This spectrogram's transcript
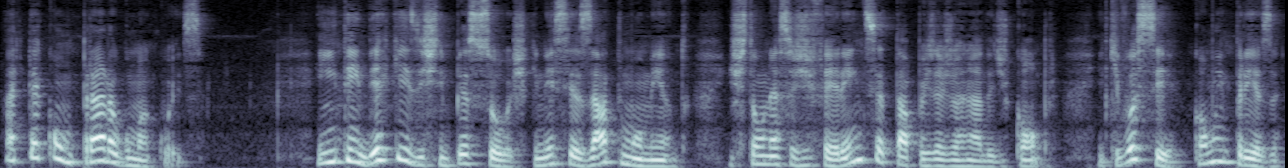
até comprar alguma coisa. E entender que existem pessoas que nesse exato momento estão nessas diferentes etapas da jornada de compra e que você, como empresa,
